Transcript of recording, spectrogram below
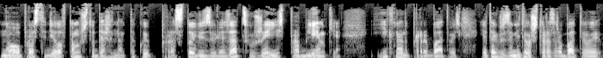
Но просто дело в том, что даже на такой простой визуализации уже есть проблемки. Их надо прорабатывать. Я также заметил, что разрабатывает,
